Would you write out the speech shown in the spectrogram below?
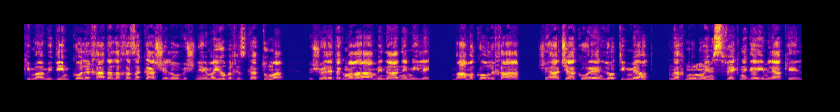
כי מעמידים כל אחד על החזקה שלו, ושניהם היו בחזקת טומאה. ושואלת הגמרא, מנענה מילי, מה המקור לכך שעד שהכהן לא טימא אותי, אנחנו אומרים ספק נגעים להקל?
